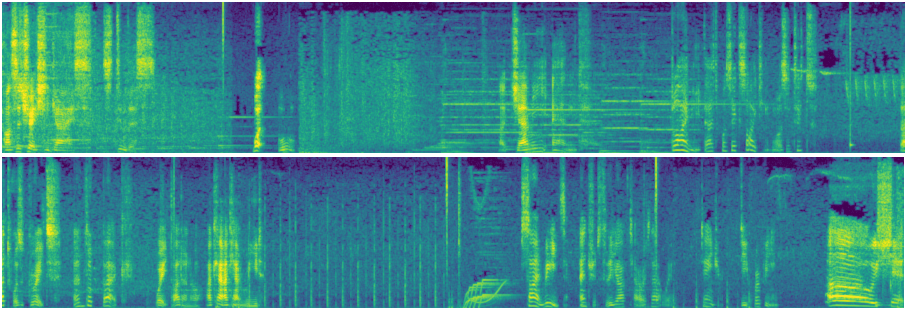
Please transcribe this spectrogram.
Concentration, guys. Let's do this. Ooh. A jammy end. Blimey, that was exciting, wasn't it? That was great. And look back. Wait, I don't know. I can't I can't read. Sign reads entrance to the Yaw Tower is that way. Danger. Deep ravine. Oh shit.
